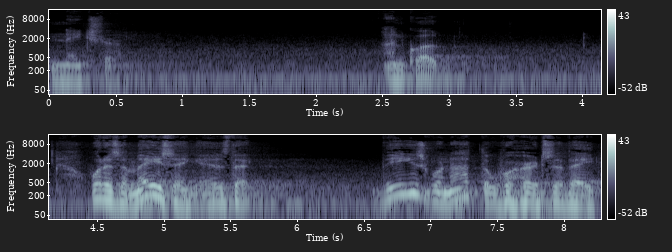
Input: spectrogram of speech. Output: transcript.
nature. Unquote. What is amazing is that these were not the words of a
